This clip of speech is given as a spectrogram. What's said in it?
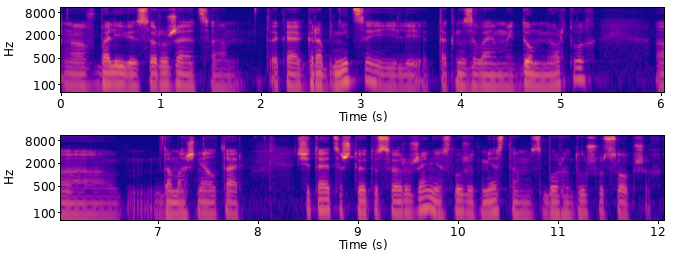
А, в Боливии сооружается такая гробница или так называемый дом мертвых, а, домашний алтарь. Считается, что это сооружение служит местом сбора душ усопших,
